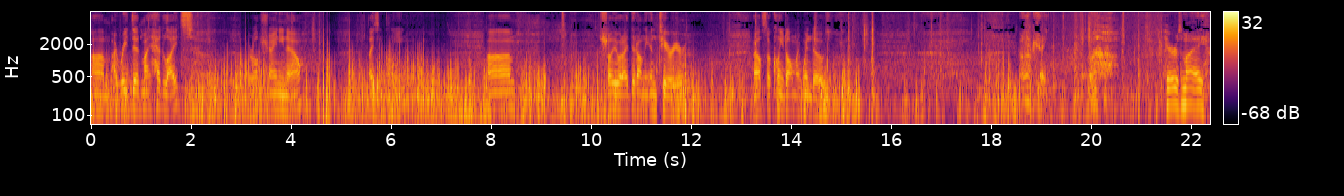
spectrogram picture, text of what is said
Um, I redid my headlights. They're all shiny now. Nice and clean. Um, show you what I did on the interior. I also cleaned all my windows. Okay. Here's my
